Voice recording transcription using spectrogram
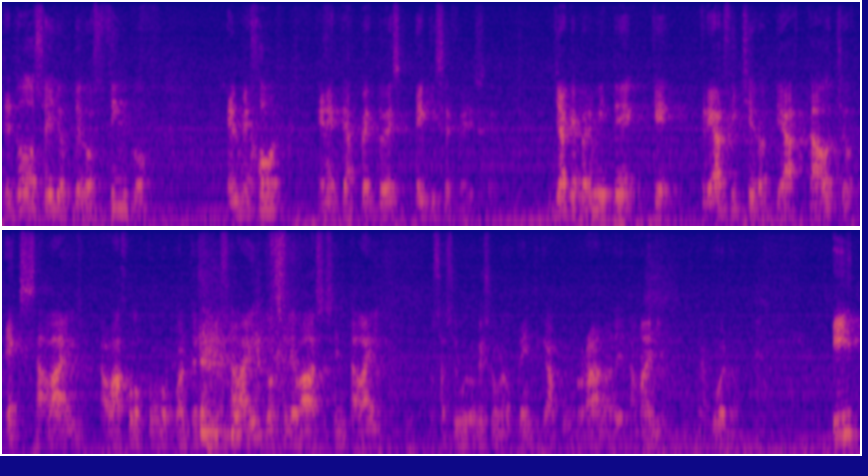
de todos ellos, de los cinco, el mejor en este aspecto es XFS, ya que permite que crear ficheros de hasta 8 exabytes, abajo os pongo cuánto es un exabyte, 2 elevado a 60 bytes, os aseguro que es una auténtica burrada de tamaño, ¿de acuerdo? Y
